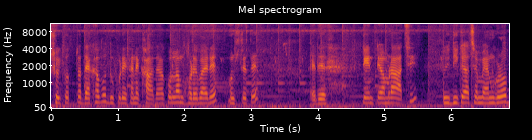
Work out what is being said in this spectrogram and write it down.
সৈকতটা দেখাবো, দুপুরে এখানে খাওয়া দাওয়া করলাম ঘরে বাইরে, হোমস্টেতে। এদের টেন্টে আমরা আছি। দুই দিকে আছে ম্যানগ্রোভ।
